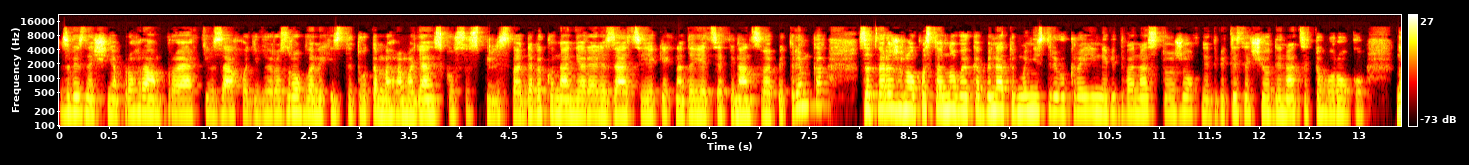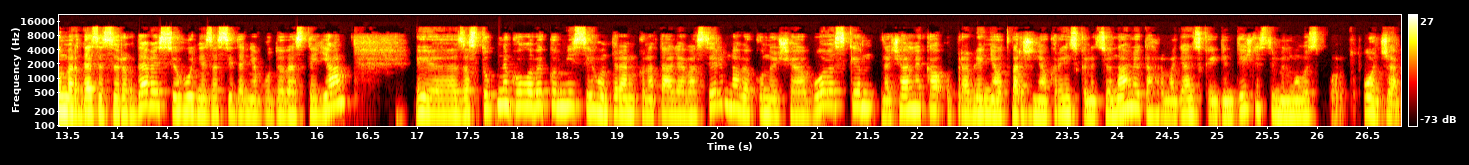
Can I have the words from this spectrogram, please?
з визначення програм, проєктів, заходів, розроблених інститутами громадянського суспільства, для виконання реалізації яких надається фінансова підтримка, затвердженого постановою Кабінету міністрів України від 12 жовтня 2011 року номер 1049. Сьогодні засідання буду вести я, е, заступник голови комісії Гонтаренко Наталія Васильівна, виконуюча обов'язки начальника управління утвердження української національної та громадянської ідентичності минулого спорту. Отже,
